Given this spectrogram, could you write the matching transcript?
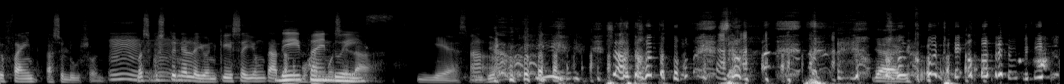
to find a solution. Mm, Mas gusto mm. nila yon kaysa yung tatakbuhan mo sila. ways. Yes, Ah, hindi. Shout out to. Shout. Bangko de Oreville.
